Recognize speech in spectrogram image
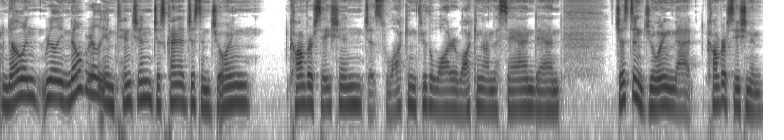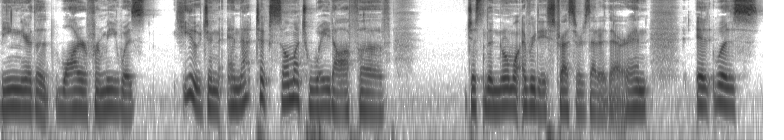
no one really no really intention just kind of just enjoying conversation just walking through the water walking on the sand and just enjoying that conversation and being near the water for me was huge and and that took so much weight off of just the normal everyday stressors that are there and it was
